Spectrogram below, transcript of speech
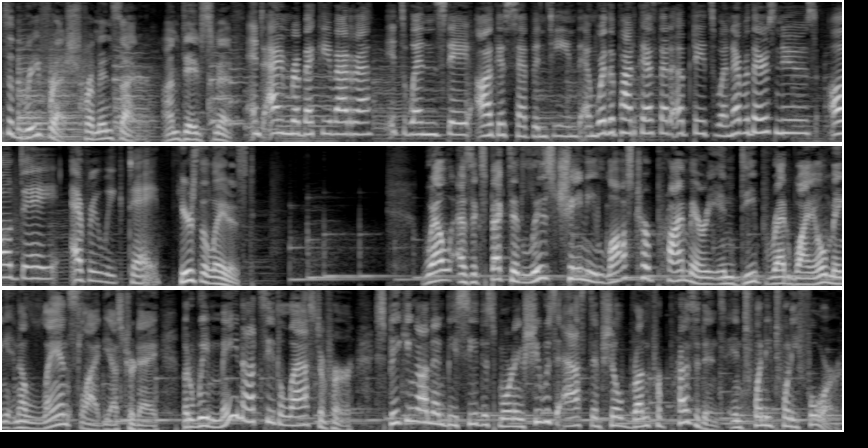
to the refresh from Insider. I'm Dave Smith. And I'm Rebeca Ibarra. It's Wednesday, August 17th, and we're the podcast that updates whenever there's news all day, every weekday. Here's the latest. Well, as expected, Liz Cheney lost her primary in deep red Wyoming in a landslide yesterday, but we may not see the last of her. Speaking on NBC this morning, she was asked if she'll run for president in 2024.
